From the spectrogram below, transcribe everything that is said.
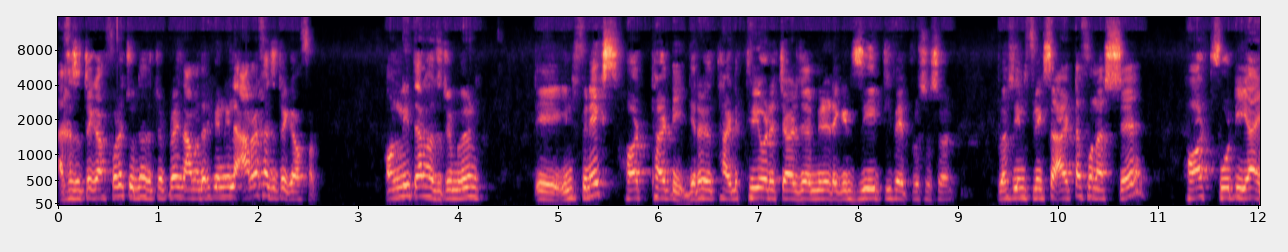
এক হাজার টাকা অফারে চোদ্দ হাজার প্রাইস আমাদেরকে নিলে আরও এক হাজার টাকা অফার অনলি তার হাজার টাকা মতন ইনফিনিক্স হট থার্টি যেটা হচ্ছে থার্টি থ্রি ওয়ার্ডের চার্জার মিডিয়াটেকের G eighty five processor plus Infinix আরেকটা ফোন আসছে হট ফোর্টি আই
